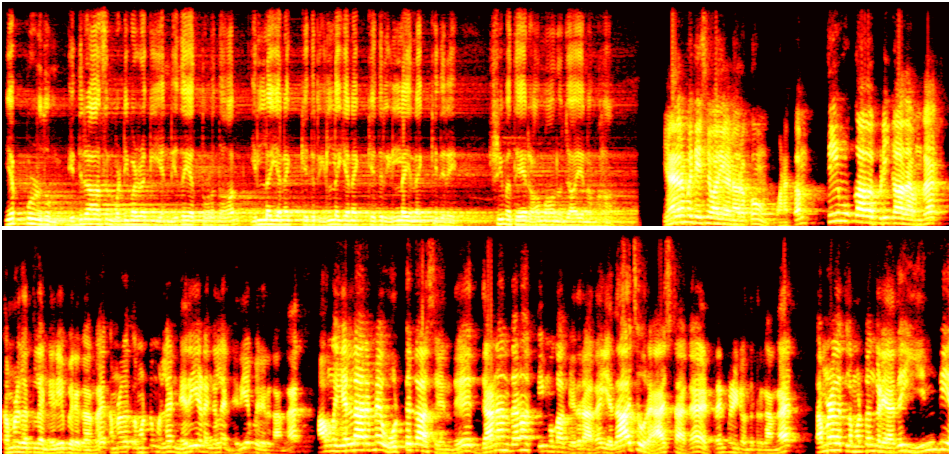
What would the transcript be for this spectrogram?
எப்பொழுதும் எதிராசன் வடிவழகி என் இதயத் தொழுதால் இல்லை எனக்கெதிர் இல்லை எனக்கெதிர் இல்லை எனக்கெதிரே ஸ்ரீமதே ராமானுஜாய நமஹா. இனதர்ம தேசியவாதிகளுக்கும் வணக்கம். திமுகவை பிடிக்காதவங்க தமிழகத்துல நிறைய பேர் இருக்காங்க. தமிழகத்துல மட்டும் இல்ல நிறைய இடங்கள்ல நிறைய பேர் இருக்காங்க. அவங்க எல்லாருமே ஒட்டுக்கா சேர்ந்து தினம் தினம் திமுகவுக்கு எதிராக ஏதாச்சும் ஒரு ஹேஷ்டாக ட்ரெண்ட் பண்ணிட்டு வந்துட்டு இருக்காங்க. தமிழகத்துல மட்டும் கிடையாது இந்திய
